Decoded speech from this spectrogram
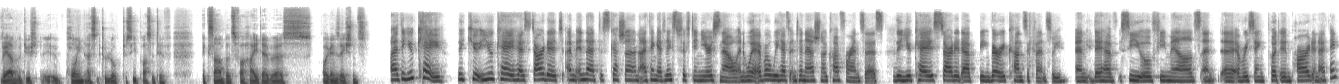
where would you uh, point us to look to see positive examples for high diverse organizations? Uh, the UK the UK has started, I'm in that discussion, I think at least 15 years now. And wherever we have international conferences, the UK started up being very consequently. And they have CEO females and uh, everything put in part. And I think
